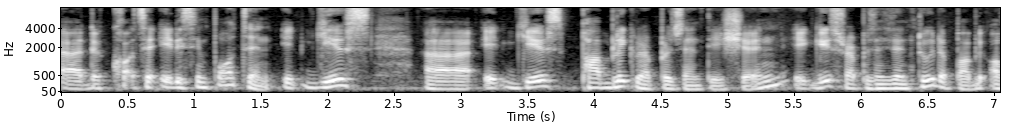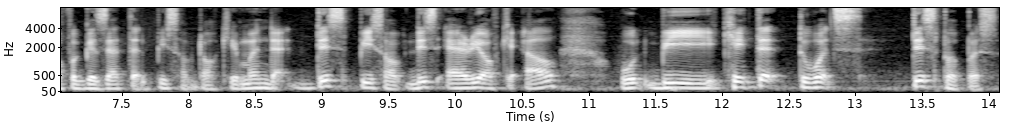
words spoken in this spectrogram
uh, the court said it is important. It gives uh, it gives public representation. It gives representation to the public of a gazetted piece of document that this piece of this area of KL would be catered towards this purpose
